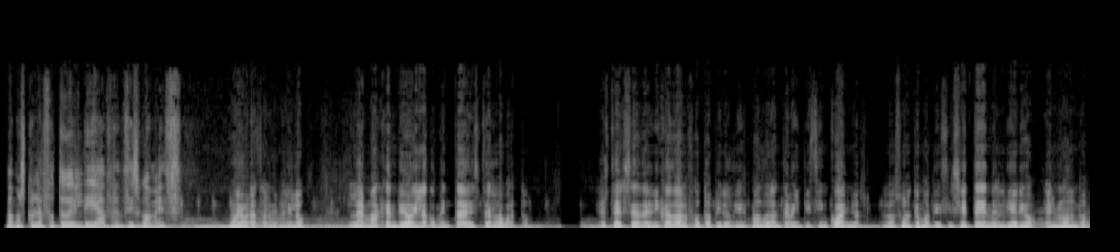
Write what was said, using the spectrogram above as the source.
Vamos con la foto del día, Francis Gómez. Muy buenas tardes, Marilo. La imagen de hoy la comenta Esther Lobato. Esther se ha dedicado al fotoperiodismo durante 25 años, los últimos 17 en el diario El Mundo.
